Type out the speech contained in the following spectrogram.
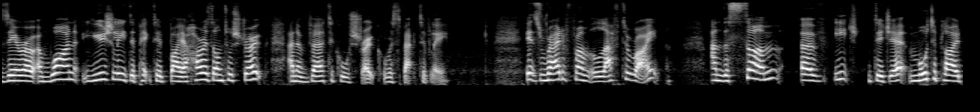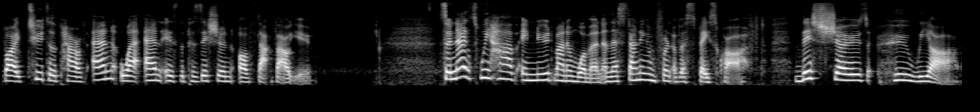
0 and 1, usually depicted by a horizontal stroke and a vertical stroke respectively. It's read from left to right and the sum of each digit multiplied by 2 to the power of n, where n is the position of that value. So next we have a nude man and woman and they're standing in front of a spacecraft. This shows who we are.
